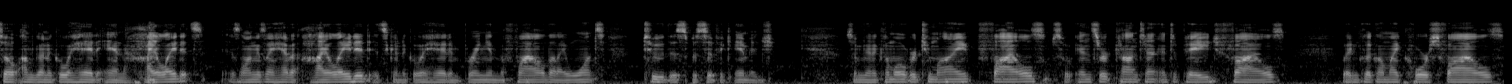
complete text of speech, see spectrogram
So I'm going to go ahead and highlight it. As long as I have it highlighted, it's going to go ahead and bring in the file that I want to this specific image. So I'm going to come over to my files, so insert content into page, files, go ahead and click on my course files.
